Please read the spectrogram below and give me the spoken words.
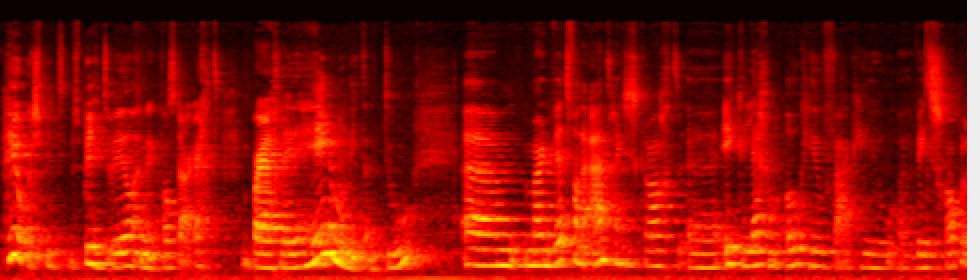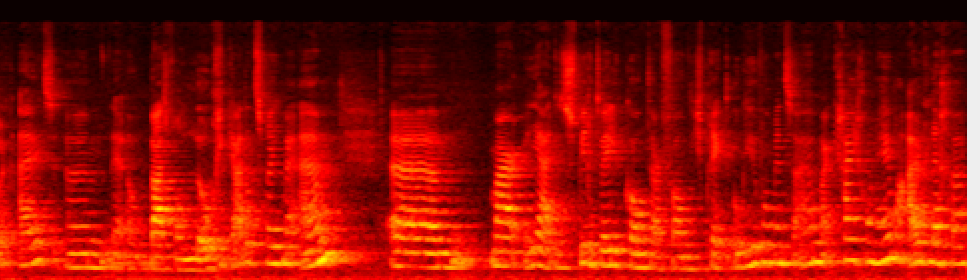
heel erg spiritueel. En ik was daar echt een paar jaar geleden helemaal niet aan toe. Um, maar de wet van de aantrekkingskracht, uh, ik leg hem ook heel vaak heel uh, wetenschappelijk uit. Um, op basis van logica, dat spreekt mij aan. Um, maar ja, de spirituele kant daarvan, die spreekt ook heel veel mensen aan. Maar ik ga je gewoon helemaal uitleggen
